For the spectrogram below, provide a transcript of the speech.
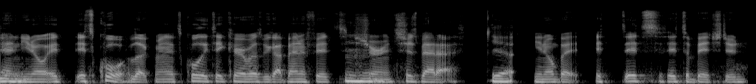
And you know it it's cool. Look man it's cool they take care of us. We got benefits Mhm. insurance shit's badass. Yeah. you know but it it's it's a bitch dude.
